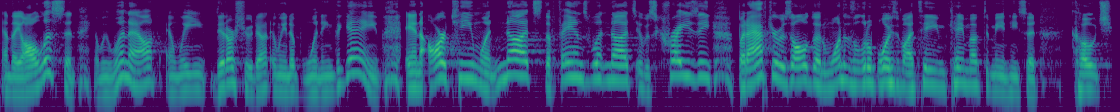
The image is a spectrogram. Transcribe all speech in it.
and they all listened. And we went out and we did our shootout, and we ended up winning the game. And our team went nuts. The fans went nuts. It was crazy. But after it was all done, one of the little boys of my team came up to me and he said, Coach,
